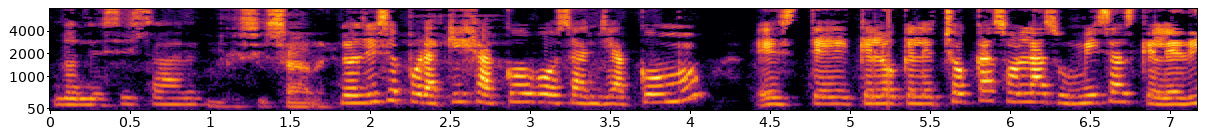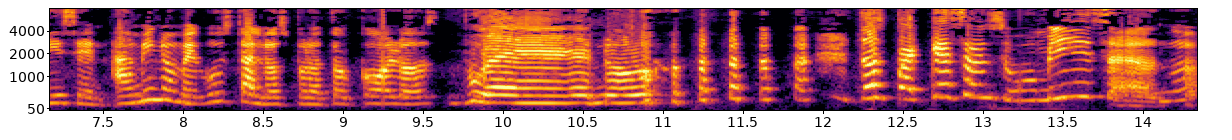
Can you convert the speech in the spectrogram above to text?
donde sí saben. donde sí saben. Nos dice por aquí Jacobo San Giacomo, este, que lo que le choca son las sumisas que le dicen, a mí no me gustan los protocolos. Bueno. Entonces, ¿para qué son sumisas, no?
